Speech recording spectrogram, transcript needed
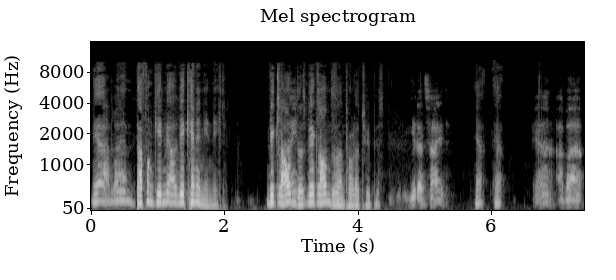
Ja, aber davon gehen wir, wir kennen ihn nicht. Wir glauben, dass, wir glauben, dass er ein toller Typ ist. Jederzeit. Ja, ja. Ja, aber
